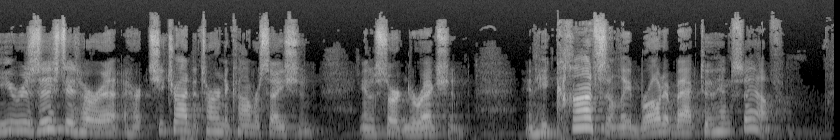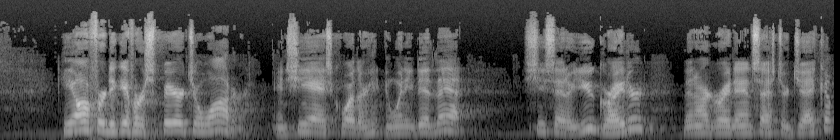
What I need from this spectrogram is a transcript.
he resisted her, uh, her, She tried to turn the conversation in a certain direction, and he constantly brought it back to himself. He offered to give her spiritual water, and she asked whether, he, when he did that, she said, Are you greater than our great ancestor Jacob?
